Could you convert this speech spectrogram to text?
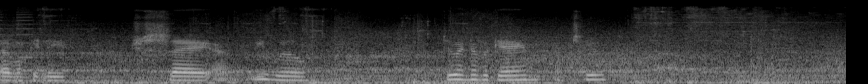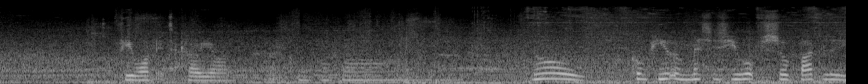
uh, Rocket League, just say and we will do another game or two. If you want it to carry on. No! Computer messes you up so badly.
